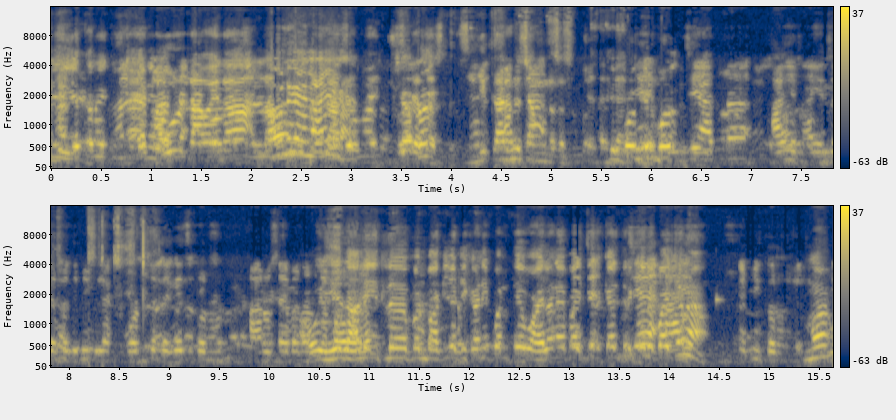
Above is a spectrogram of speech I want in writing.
बोर्ड लावायला लावलं काय? लावलं. छोट्यात असतं. ही कारण सांगू नका. तुमच्या किरकोळ किरकोळ जे आता आहे ना याच्यामध्ये मी ब्लॅक स्पॉटचं लगेच बनवून आरो साहेबांना अहो, हे आमच्या झालं इथलं पण बाकीच्या ठिकाणी पण ते व्हायला नाही पाहिजे काहीतरी केलं पाहिजे ना. कमी करून. मग?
